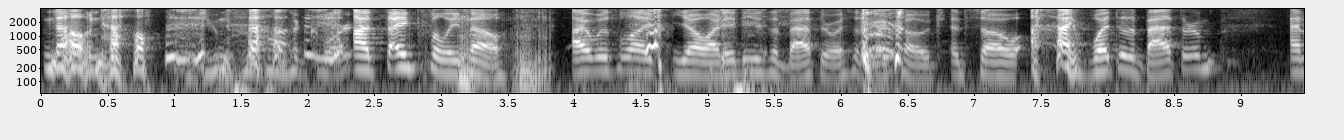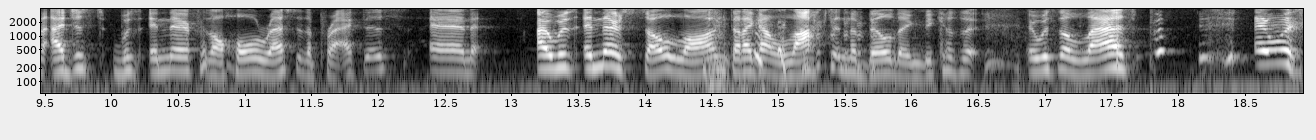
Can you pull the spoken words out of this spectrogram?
No, no. You poop on the court. I thankfully no. I was like, yo, I need to use the bathroom. I said to my coach, and so I went to the bathroom, and I just was in there for the whole rest of the practice, and I was in there so long that I got locked in the building because it it was the last. It was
